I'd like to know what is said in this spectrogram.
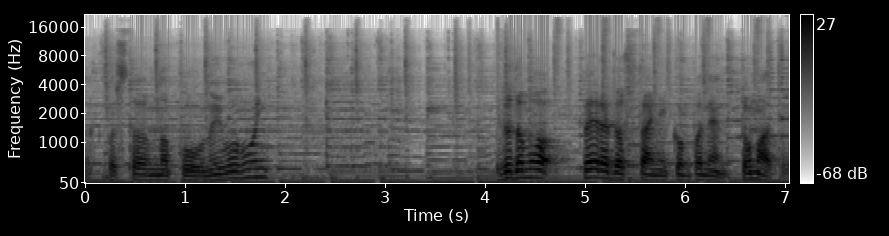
Так, поставимо на повний вогонь. Додамо передостанній компонент томати.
